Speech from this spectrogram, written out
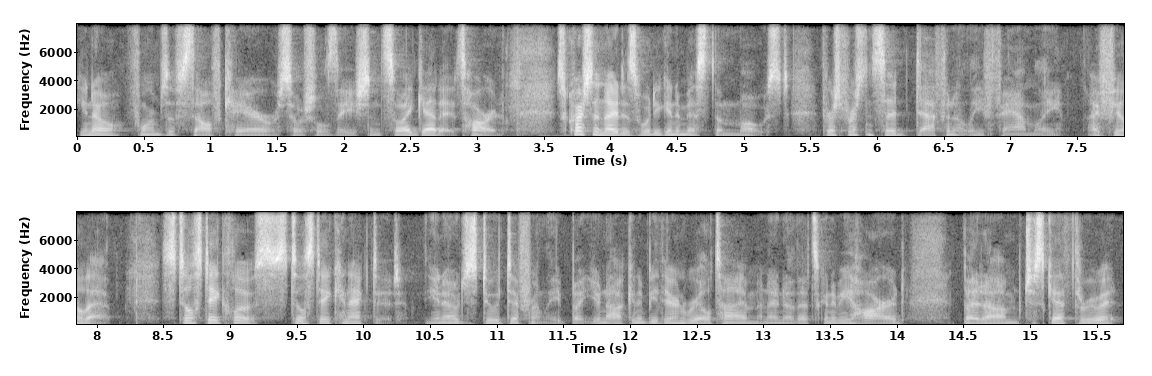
you know, forms of self care or socialization. So I get it. It's hard. So, question tonight is what are you going to miss the most? First person said definitely family. I feel that. Still stay close, still stay connected. You know, just do it differently. But you're not going to be there in real time. And I know that's going to be hard, but um, just get through it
